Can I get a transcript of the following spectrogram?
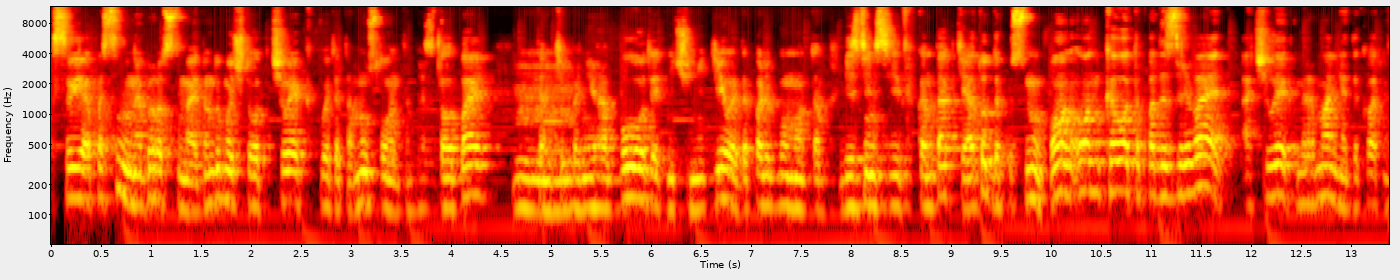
свои опасения наоборот снимает. Он думает, что вот человек какой-то там, ну, условно, там, раздолбай, mm-hmm. там, типа, не работает, ничего не делает, да по-любому он там весь день сидит ВКонтакте, а тот, допустим, ну, он, он кого-то подозревает, а человек нормальный, адекватный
